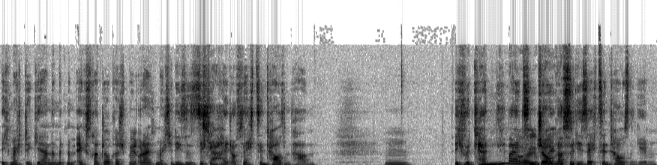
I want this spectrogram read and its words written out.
ich möchte gerne mit einem extra Joker spielen oder ich möchte diese Sicherheit auf 16.000 haben. Mhm. Ich würde ja niemals Aber einen Joker für die 16.000 geben.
